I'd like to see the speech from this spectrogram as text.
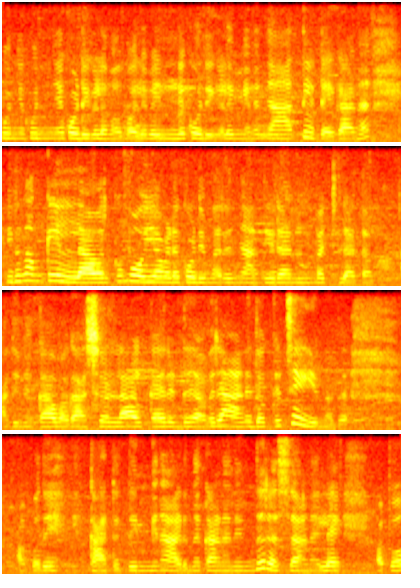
കുഞ്ഞു കുഞ്ഞു കൊടികളും അതുപോലെ വലിയ കൊടികൾ ഇങ്ങനെ ഞാത്തിയിട്ടേക്കാണ്. ഇത് നമുക്ക് എല്ലാവർക്കും പോയി അവിടെ കൊടിമരം ഞാത്തിയിടാനൊന്നും പറ്റില്ല കേട്ടോ അതിനൊക്കെ അവകാശമുള്ള ആൾക്കാരുണ്ട്. അവരാണ് ഇതൊക്കെ ചെയ്യുന്നത്. അപ്പോൾ ദേ കാറ്റത്ത് ഇങ്ങനെ ആടുന്ന കാണാൻ എന്ത് രസമാണല്ലേ അപ്പോൾ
